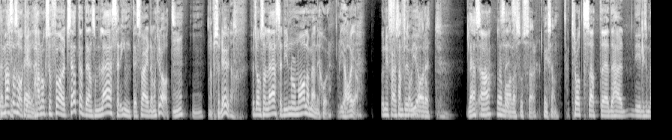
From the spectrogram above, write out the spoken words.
En massa saker. Själv. Han också förutsätter att den som läser inte är sverigedemokrat. Mm, mm, absolut. Ja. För de som läser, det är normala människor. Ja, ja. Ungefär som du och jag läser ja, normala sossar. Liksom. Trots att eh, det, här, det är liksom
